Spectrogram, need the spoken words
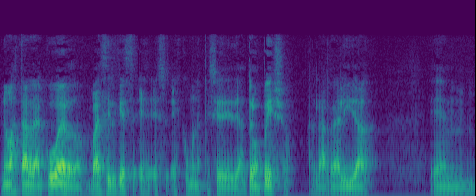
no va a estar de acuerdo, va a decir que es, como una especie de, atropello a la realidad. Em,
